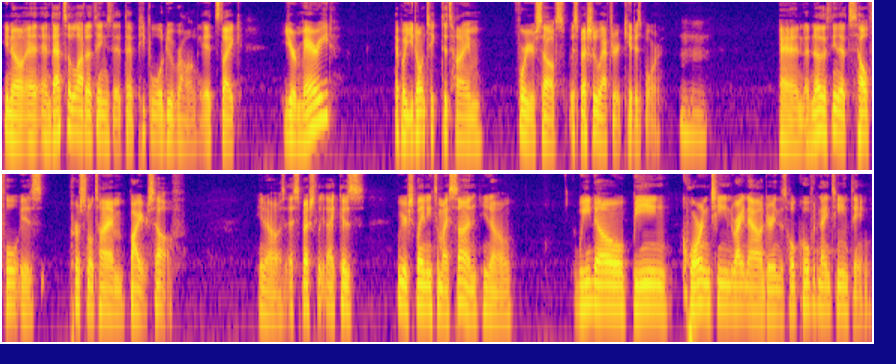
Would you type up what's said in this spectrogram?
you know and, and that's a lot of things that, that people will do wrong. It's like you're married but you don't take the time for yourselves especially after a kid is born Mhm. and another thing that's helpful is personal time by yourself. You know, especially like because we were explaining to my son, you know, we know being quarantined right now during this whole COVID 19 thing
